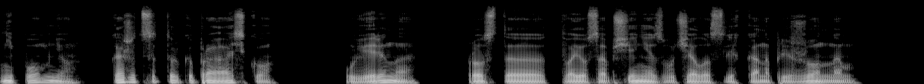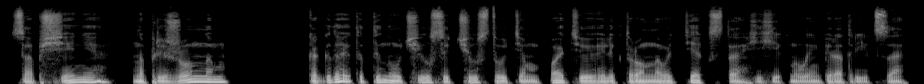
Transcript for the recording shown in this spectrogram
«Не помню. Кажется, только про Аську». «Уверена?» Просто твое сообщение звучало слегка напряженным. Сообщение? Напряженным? Когда это ты научился чувствовать эмпатию электронного текста? Хихикнула императрица.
